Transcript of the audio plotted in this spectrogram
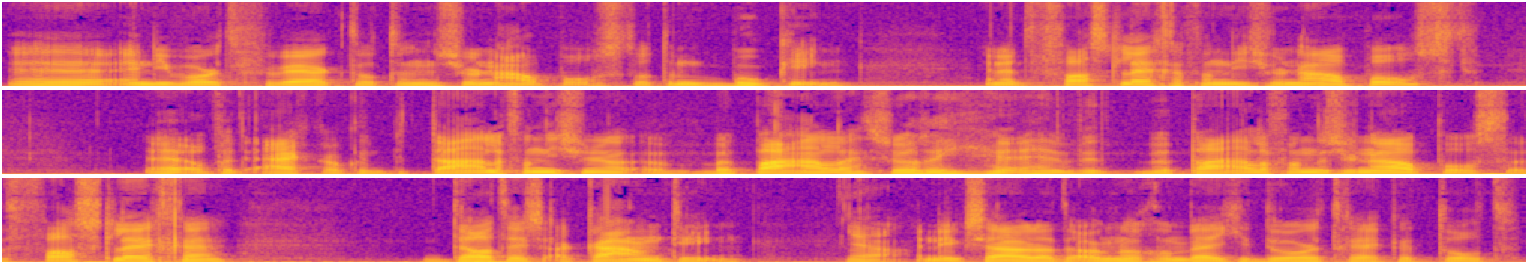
Uh, en die wordt verwerkt tot een journaalpost, tot een boeking. En het vastleggen van die journaalpost, uh, of het eigenlijk ook het betalen van die journaal, bepalen, sorry, bepalen van de journaalpost, het vastleggen, dat is accounting. Ja. En ik zou dat ook nog een beetje doortrekken tot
